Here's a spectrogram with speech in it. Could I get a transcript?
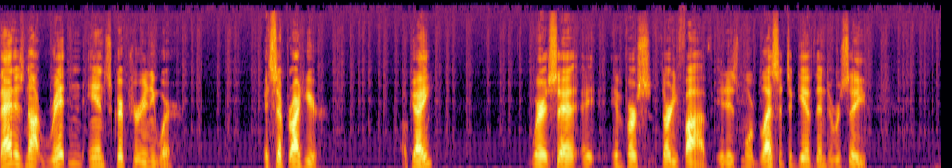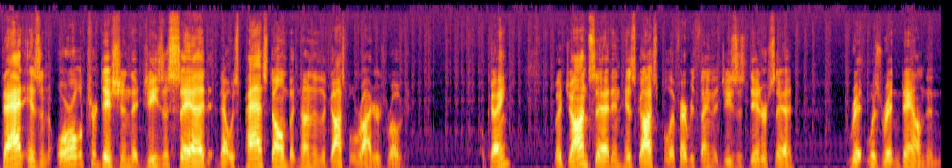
that is not written in Scripture anywhere except right here. Okay? Where it said eh, in verse 35, it is more blessed to give than to receive. That is an oral tradition that Jesus said that was passed on, but none of the gospel writers wrote it. Okay? But John said in his gospel, if everything that Jesus did or said was written down, then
